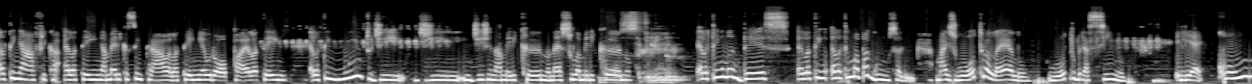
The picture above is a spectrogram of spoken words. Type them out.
ela tem África, ela tem América Central, ela tem Europa, ela tem, ela tem muito de, de indígena americano, né? Sul-americano. Nossa, que lindo. Ela tem holandês, ela tem, ela tem uma bagunça ali. Mas o outro alelo, o outro bracinho, ele é com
